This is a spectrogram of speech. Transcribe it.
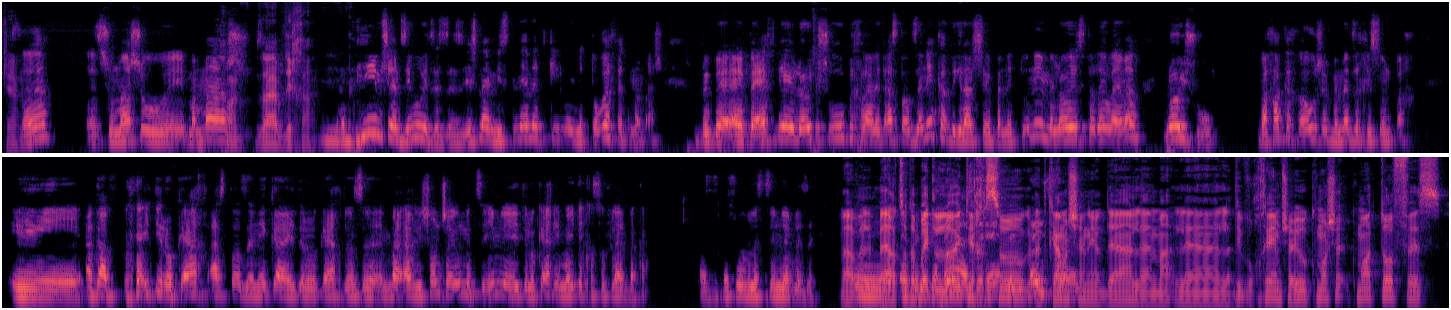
כן. בסדר? איזשהו משהו אה, ממש... נכון, זה היה בדיחה. מדהים שהם זיהו את זה, זה יש להם מסננת כאילו מטורפת ממש. וב-FDA לא אישרו בכלל את אסטרזניקה בגלל שבנתונים לא הסתדר להם, לא אישרו. ואחר כך ראו שבאמת זה חיסון פח. אה, אגב, הייתי לוקח אסטרזניקה, הייתי לוקח, הראשון שהיו מציעים לי הייתי לוקח אם הייתי חשוף להדבקה. אז חשוב לשים לב לזה. לא, אבל אה, בארצות הברית לא התייחסו, עד כמה שאני יודע, לדיווחים שהיו, כמו הטופס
